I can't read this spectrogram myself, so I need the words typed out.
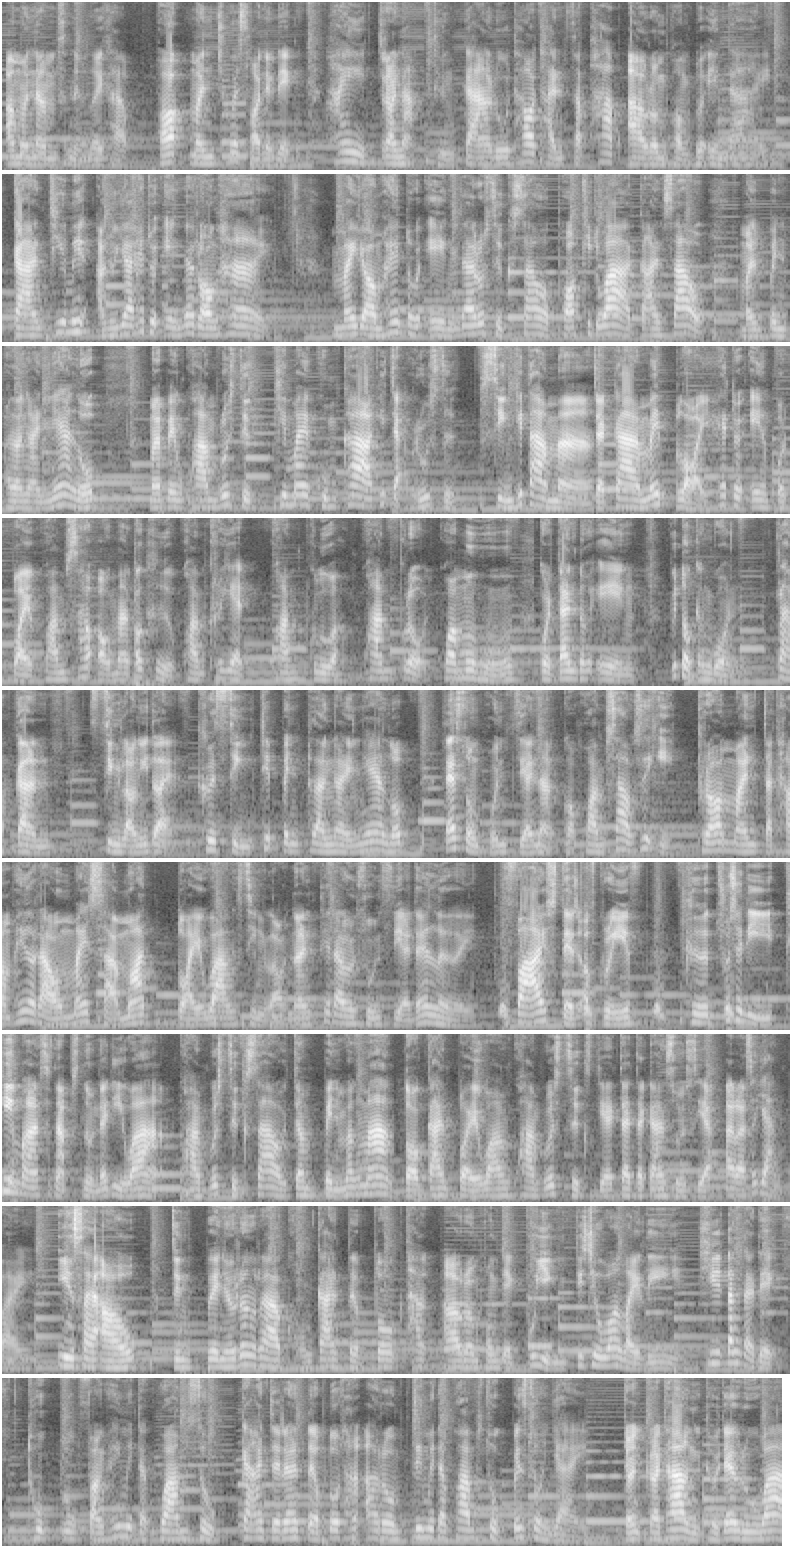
เอามานำเสนอเลยครับ เพราะมันช่วยสอนเด็กๆ ให้ตระหนักถึงการรู้เท่าทันสภาพอารมณ์ของตัวเองได้ การที่ไม่อนุญาตให้ตัวเองได้ร้องไห้ ไม่ยอมให้ตัวเองได้รู้สึกเศร้า เพราะคิดว่าการเศร้า มันเป็นพลังงานแง่ลบ มันเป็นความรู้สึกที่ไม่คุ้มค่าที่จะรู้สึก สิ่งที่ตามมาจากการไม่ปล่อยให้ตัวเองปลดปล่อยความเศร้าออกมาก็คือความเครียด ความกลัว ความโกรธ ความโมโห กดดันตัวเอง วิตกกังวล กลับกัน สิ่งเหล่านี้แหละคือสิ่งที่เป็นพลังงานแง่ลบ และส่งผลเสียหนักก่อความเศร้าซะอีก เพราะมันจะทำให้เราไม่สามารถปล่อยวางสิ่งเหล่านั้นที่เราสูญเสียได้เลย Five Stages of Grief คือทฤษฎีที่มาสนับสนุนได้ดีว่า ความรู้สึกเศร้าจำเป็นมาก ๆ ต่อการปล่อยวางความรู้สึกเสียใจจากการสูญเสียอะไรสักอย่างไป Inside Out จึงเป็นเรื่องราวของการเติบโตทางอารมณ์ของเด็กผู้หญิงที่ชื่อว่าไลลี่ที่ตั้งแต่เด็กถูกปลูกฝังให้มีแต่ความสุข การเจริญเติบโตทางอารมณ์ จึงมีแต่ความสุขเป็นส่วนใหญ่ จนกระทั่งเธอได้รู้ว่า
